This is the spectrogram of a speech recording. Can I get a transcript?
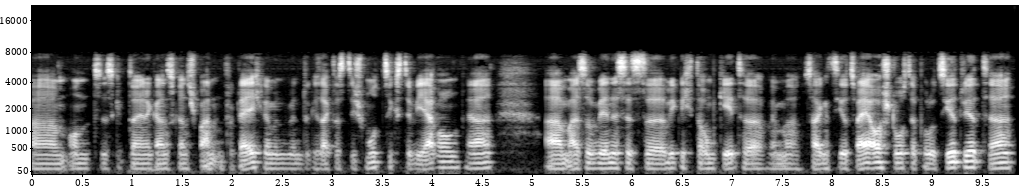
ähm, und es gibt da einen ganz, ganz spannenden Vergleich, wenn, wenn du gesagt hast, die schmutzigste Währung. Ja, ähm, also wenn es jetzt äh, wirklich darum geht, äh, wenn wir sagen CO2-Ausstoß, der produziert wird, ja,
